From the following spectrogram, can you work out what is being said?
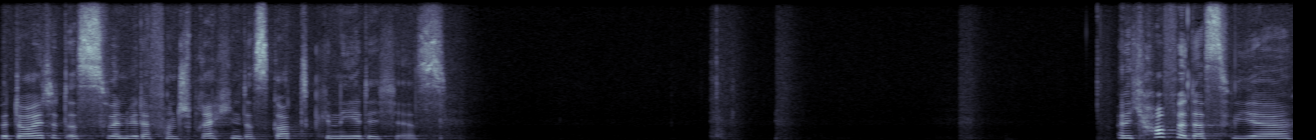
bedeutet es, wenn wir davon sprechen, dass Gott gnädig ist. Und ich hoffe, dass wir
